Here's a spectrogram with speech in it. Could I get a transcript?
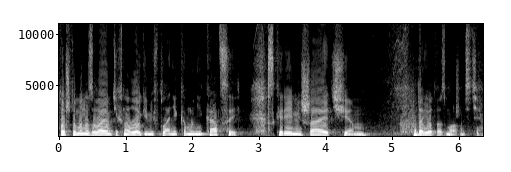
То, что мы называем технологиями в плане коммуникаций, скорее мешает, чем дает возможности.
